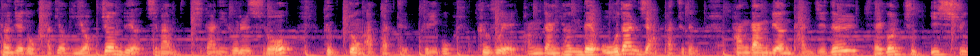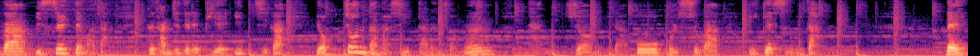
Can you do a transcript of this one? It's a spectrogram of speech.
현재도 가격이 역전되었지만 시간이 흐를수록 극동 아파트 그리고 그 후에 광장 현대 5단지 아파트 등 한강변 단지들 재건축 이슈가 있을 때마다 그 단지들에 비해 입지가 역전당할 수 있다는 점은 단점이라고 볼 수가 있겠습니다. 네,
